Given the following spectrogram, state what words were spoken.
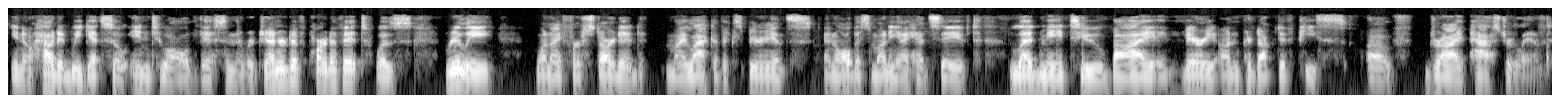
you know, how did we get so into all of this? And the regenerative part of it was really when I first started, my lack of experience and all this money I had saved led me to buy a very unproductive piece of dry pasture land.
